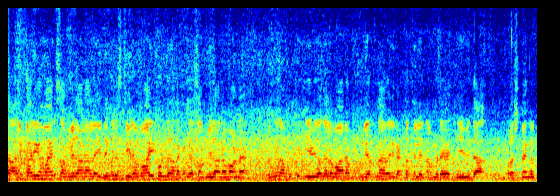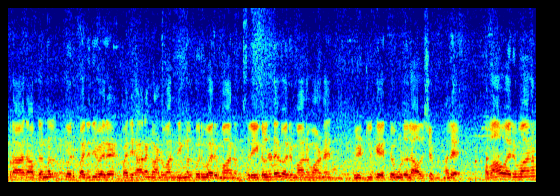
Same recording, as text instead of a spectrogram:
താൽക്കാലികമായ ഒരു സംവിധാനമല്ല ഇത് നിങ്ങൾ സ്ഥിരമായി കൊണ്ട് നടക്കേണ്ട സംവിധാനമാണ്. ഇന്ന് നമുക്ക് ജീവിത നിലവാരം ഉയർന്ന ഒരു ഘട്ടത്തിൽ നമ്മുടെ ജീവിത പ്രശ്നങ്ങൾ പ്രാരാബ്ദങ്ങൾക്ക് ഒരു പരിധി വരെ പരിഹാരം കാണുവാൻ നിങ്ങൾക്കൊരു വരുമാനം സ്ത്രീകളുടെ വരുമാനമാണ് വീട്ടിലേക്ക് ഏറ്റവും കൂടുതൽ ആവശ്യം അല്ലേ? അപ്പോൾ ആ വരുമാനം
